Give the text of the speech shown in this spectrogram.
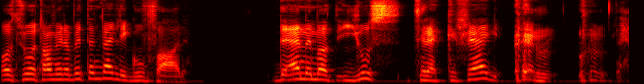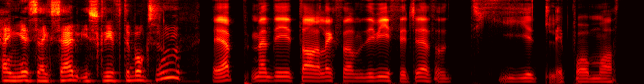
og tror at han ville blitt en veldig god far. Det ender med at Johs trekker seg, henger seg selv i skrifteboksen. Jepp, men de tar liksom De viser ikke det så tydelig på en måte.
